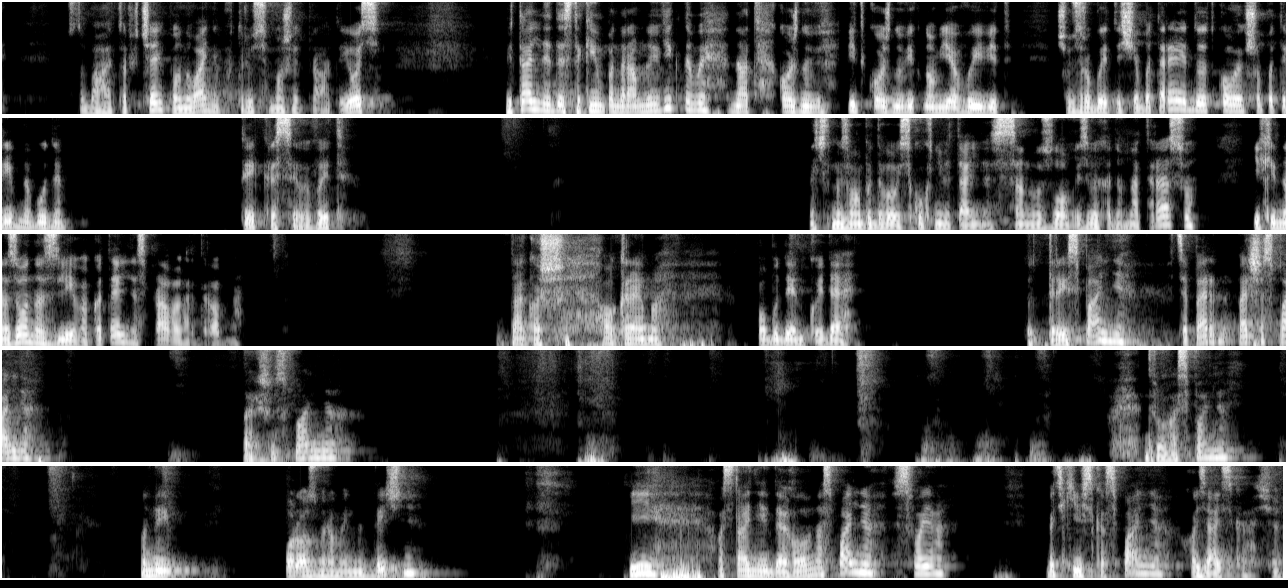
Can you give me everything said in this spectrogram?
Просто багато речей, планування, повторюся, можу відправити. І ось вітальня, де з такими панорамними вікнами. Над кожним, під кожним вікном є вивід, щоб зробити ще батареї додатково, якщо потрібно буде. Такий красивий вид. Значить, Ми з вами подивилися кухню вітальня з санвузлом і з виходом на терасу. І вхідна зона зліва котельня, справа гардеробна. Також окремо по будинку йде тут три спальні. Це пер, перша спальня. Перша спальня. Друга спальня. Вони по розмірам ідентичні. І останнє йде головна спальня своя, батьківська спальня, хозяйська ще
